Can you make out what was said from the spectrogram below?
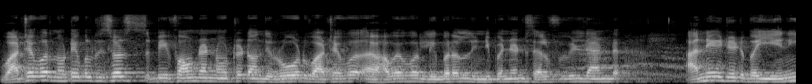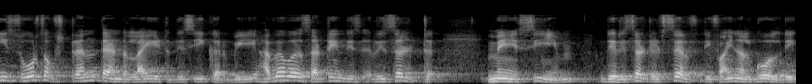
whatever notable results be found and noted on the road, whatever, uh, however liberal, independent, self-willed, and unaided by any source of strength and light the seeker be, however certain this result may seem, the result itself, the final goal, the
